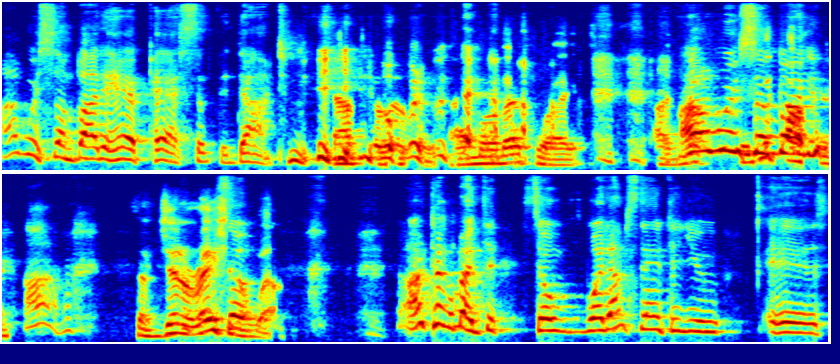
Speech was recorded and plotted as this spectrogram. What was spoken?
I wish somebody had passed something down to me. Absolutely. You know I know that's right. I, know. I wish somebody. I, some generational so, wealth. I'm talking about. So what I'm saying to you is,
